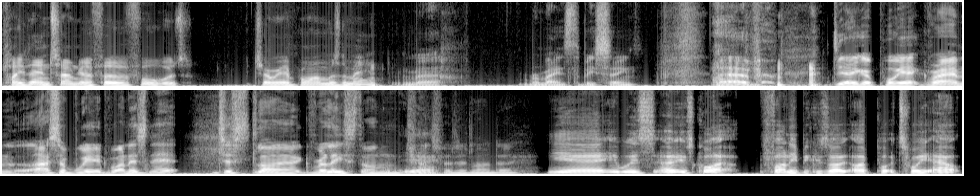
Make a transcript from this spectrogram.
played Antonio further forward. Joey O'Brien was the man. Uh, remains to be seen. Um, Diego Poyet, Graeme. That's a weird one, isn't it? Just like released on Yeah. transfer deadline day. Yeah, it was. Uh, it was quite funny because I, I put a tweet out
